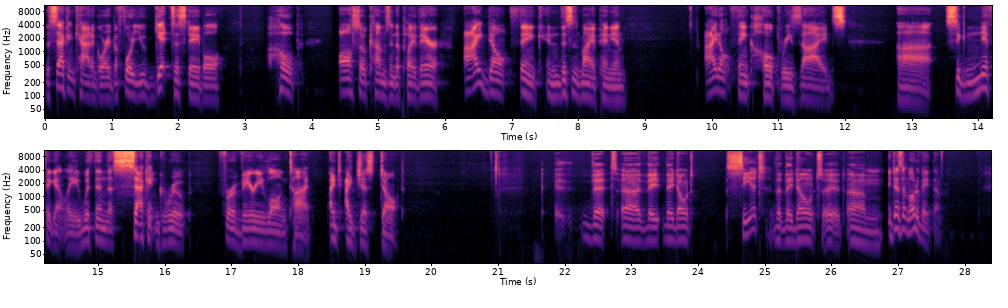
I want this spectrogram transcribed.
the second category, before you get to stable, hope also comes into play there. I don't think, and this is my opinion, I don't think hope resides uh, significantly within the second group for a very long time. I, I just don't that uh, they they don't see it, that they don't. Uh, um... It doesn't motivate them.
